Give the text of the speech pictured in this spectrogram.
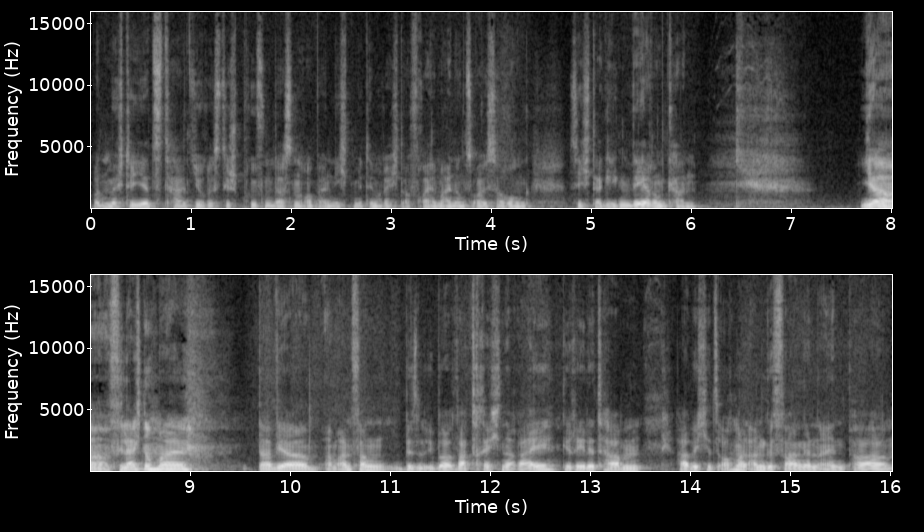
und möchte jetzt halt juristisch prüfen lassen, ob er nicht mit dem Recht auf freie Meinungsäußerung sich dagegen wehren kann. Ja, vielleicht nochmal da wir am Anfang ein bisschen über Wattrechnerei geredet haben, habe ich jetzt auch mal angefangen, ein paar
